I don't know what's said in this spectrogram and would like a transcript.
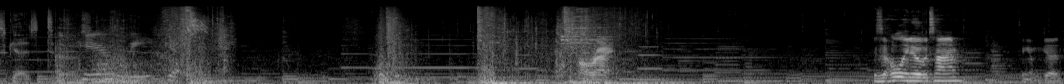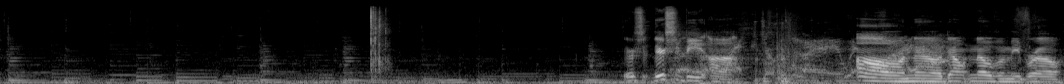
This guy's toast. Here we go. All right. Is it Holy Nova time? I think I'm good. There should there should be uh. Oh no! Don't Nova me, bro.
